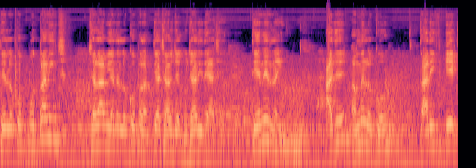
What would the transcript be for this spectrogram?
તે લોકો પોતાની જ ચલાવી અને લોકો પર અત્યાચાર જે ગુજારી રહ્યા છે, તેને લઈ આજે અમે લોકો તારીખ એક,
